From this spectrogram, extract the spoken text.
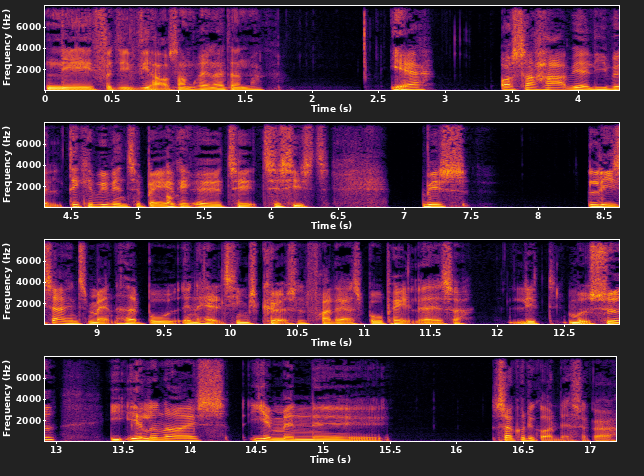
Nej, fordi vi har jo samme regler i Danmark. Ja, og så har vi alligevel, det kan vi vende tilbage okay. øh, til, til sidst. Hvis Lisa og hendes mand havde boet en halv times kørsel fra deres bopæl, altså lidt mod syd, i Illinois, jamen, øh, så kunne det godt lade sig gøre.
